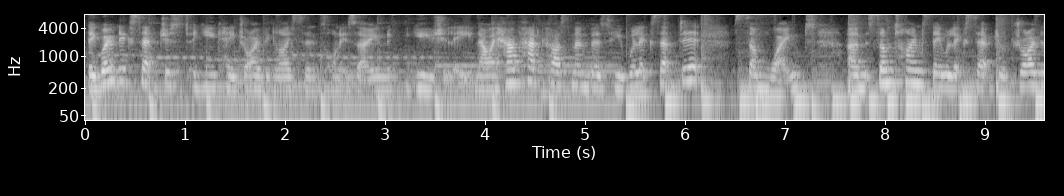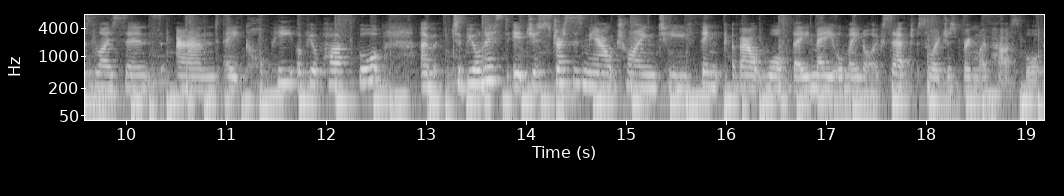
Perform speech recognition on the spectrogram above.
They won't accept just a UK driving licence on its own, usually. Now I have had cast members who will accept it, some won't. Um, sometimes they will accept your driver's licence and a copy of your passport. Um, to be honest, it just stresses me out trying to think about what they may or may not accept, so I just bring my passport.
